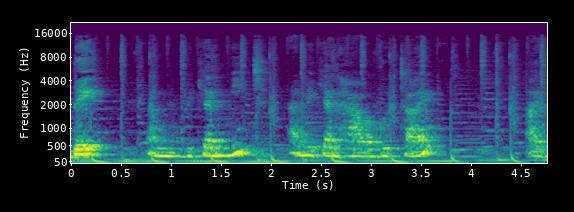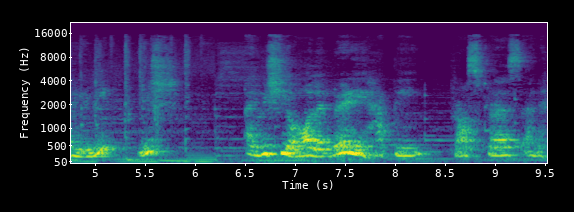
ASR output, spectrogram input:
day and we can meet and we can have a good time. I really wish I wish you all a very happy, prosperous and a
